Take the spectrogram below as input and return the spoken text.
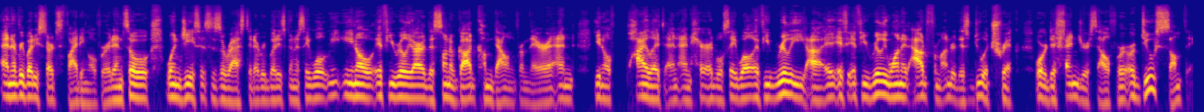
and everybody starts fighting over it. And so when Jesus is arrested, everybody's going to say, well, you know, if you really are the son of God, come down from there. And, you know, Pilate and, and Herod will say, well, if you really, uh, if, if you really want it out from under this, do a trick or defend yourself or, or do something.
